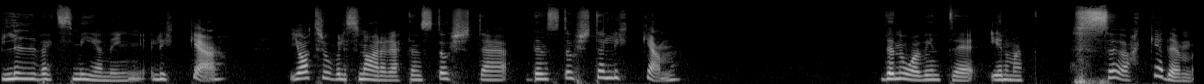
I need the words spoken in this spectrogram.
livets mening, lycka. Jag tror väl snarare att den största, den största lyckan den når vi inte genom att söka den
